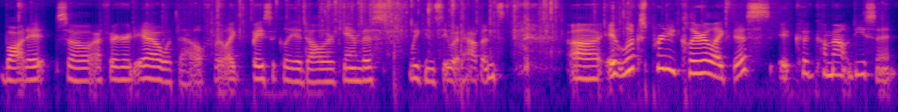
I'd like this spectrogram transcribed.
bought it. So I figured, yeah, what the hell, for like basically a dollar canvas, we can see what happens. Uh, it looks pretty clear like this. It could come out decent.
